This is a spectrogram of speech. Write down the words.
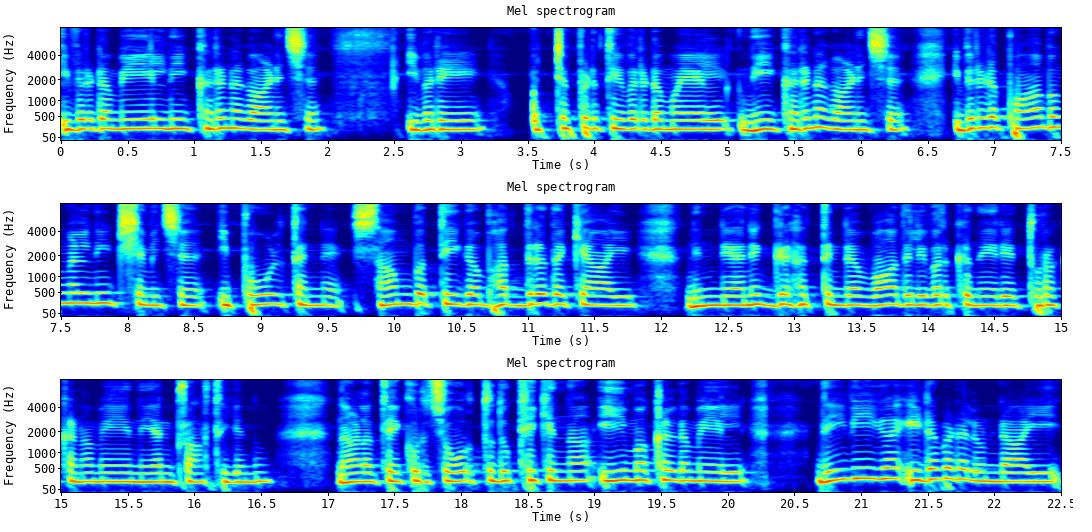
ഇവരുടെ മേൽ നീ കരുണ കാണിച്ച് ഇവരെ ഒറ്റപ്പെടുത്തിയവരുടെ മേൽ നീ കരുണ കാണിച്ച് ഇവരുടെ പാപങ്ങൾ നീ ക്ഷമിച്ച് ഇപ്പോൾ തന്നെ സാമ്പത്തിക ഭദ്രതയ്ക്കായി നിന്റെ അനുഗ്രഹത്തിന്റെ വാതിൽ ഇവർക്ക് നേരെ തുറക്കണമേ എന്ന് ഞാൻ പ്രാർത്ഥിക്കുന്നു. നാളത്തെക്കുറിച്ച് ഓർത്ത് ദുഃഖിക്കുന്ന ഈ മക്കളുടെ മേൽ ദൈവീക ഇടപെടലുണ്ടായി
